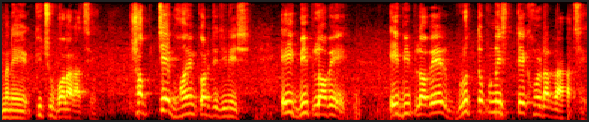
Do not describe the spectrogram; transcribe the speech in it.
মানে কিছু বলার আছে। সবচেয়ে ভয়ঙ্কর যে জিনিস, এই বিপ্লবে, এই বিপ্লবের গুরুত্বপূর্ণ স্টেক হোল্ডাররা আছে।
